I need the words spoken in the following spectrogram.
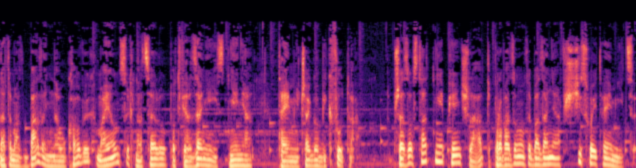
na temat badań naukowych mających na celu potwierdzenie istnienia tajemniczego Bigfoota. Przez ostatnie pięć lat prowadzono te badania w ścisłej tajemnicy.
